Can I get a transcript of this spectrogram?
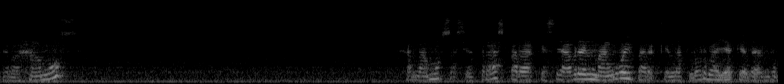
Trabajamos. Jalamos hacia atrás para que se abra el mango y para que la flor vaya quedando.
